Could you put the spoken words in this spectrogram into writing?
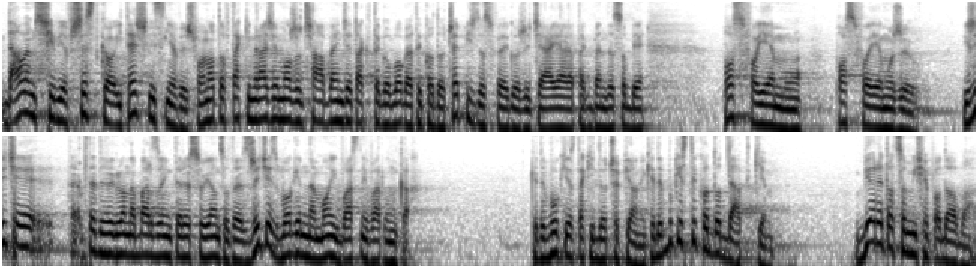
dałem z siebie wszystko i też nic nie wyszło, no to w takim razie może trzeba będzie tak tego Boga tylko doczepić do swojego życia, a ja tak będę sobie po swojemu, po swojemu żył. I życie wtedy wygląda bardzo interesująco. To jest życie z Bogiem na moich własnych warunkach. Kiedy Bóg jest taki doczepiony, kiedy Bóg jest tylko dodatkiem. Biorę to, co mi się podoba.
